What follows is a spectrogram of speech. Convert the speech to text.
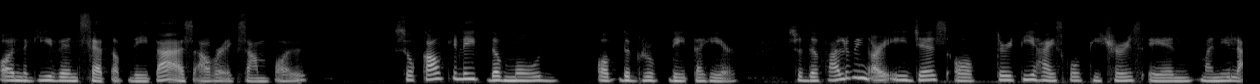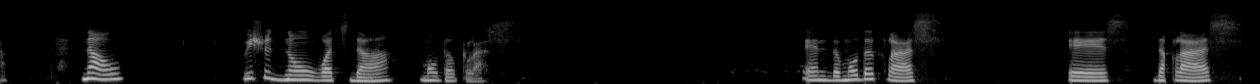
on the given set of data as our example. So calculate the mode of the group data here. So the following are ages of 30 high school teachers in Manila. Now, we should know what's the modal class. And the modal class is the class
